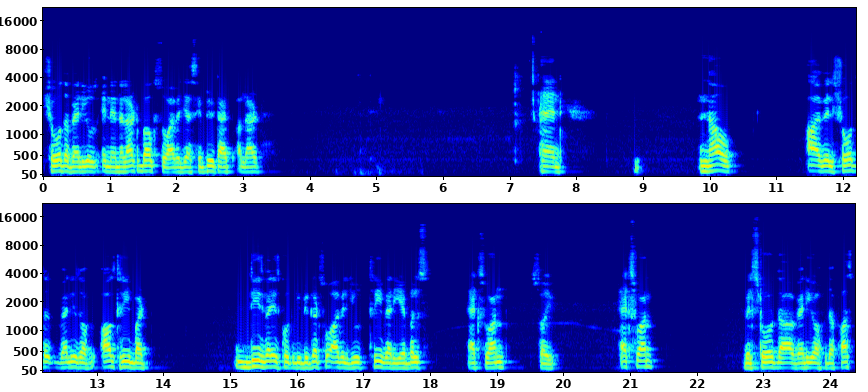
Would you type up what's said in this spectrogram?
show the values in an alert box. So i will just simply type alert. And now I will show the values of all three but these values to be bigger so I will use three variables. X1 sorry x1 will store the value of the first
